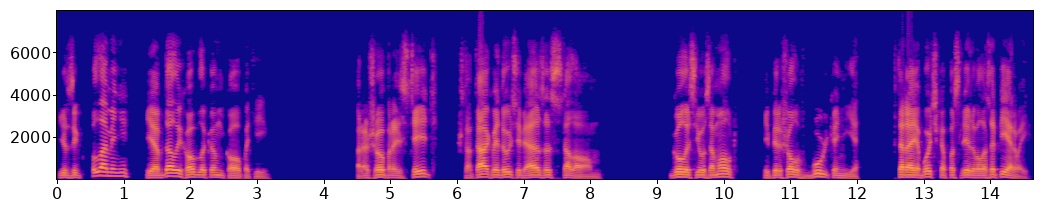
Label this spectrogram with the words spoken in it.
язык пламени и обдал их облаком копоти. «Прошу простить, что так веду себя за столом». Голос его замолк и перешел в бульканье. Вторая бочка последовала за первой.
